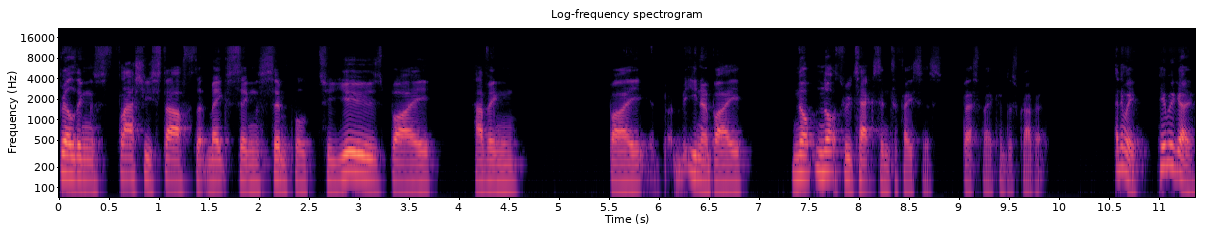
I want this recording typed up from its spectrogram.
building flashy stuff that makes things simple to use by having by you know by not not through text interfaces best way i can describe it anyway here we go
